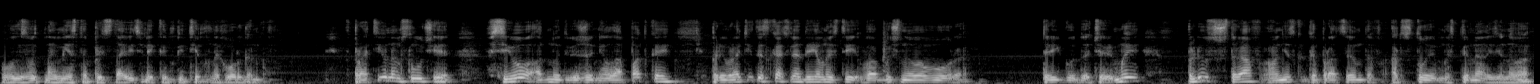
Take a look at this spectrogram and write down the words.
вызвать на место представителей компетентных органов. В противном случае всего одно движение лопаткой превратит искателя древностей в обычного вора. Три года тюрьмы плюс штраф в несколько процентов от стоимости найденного.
